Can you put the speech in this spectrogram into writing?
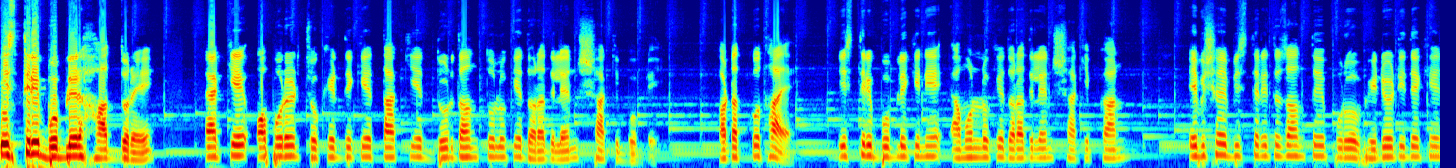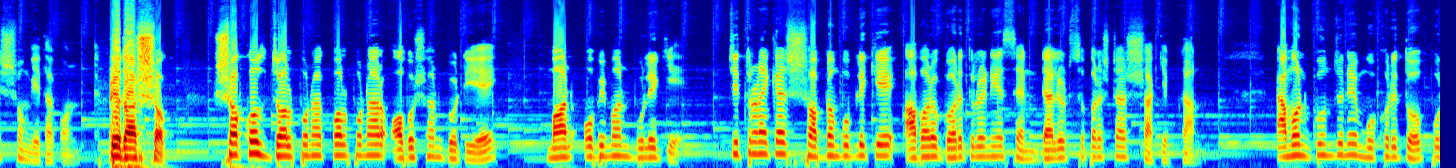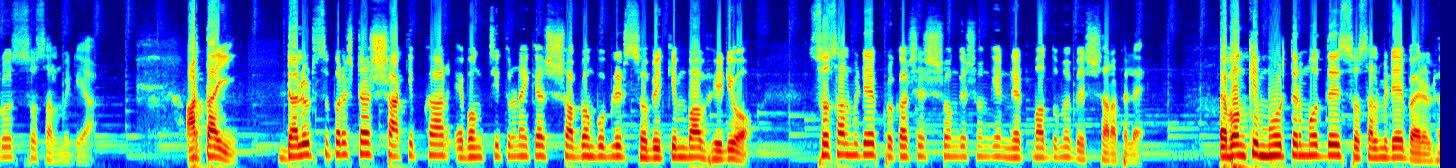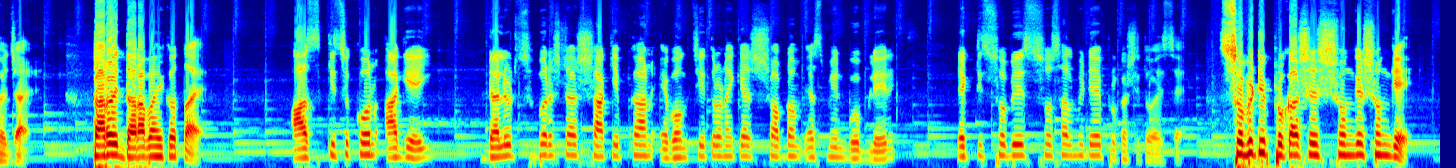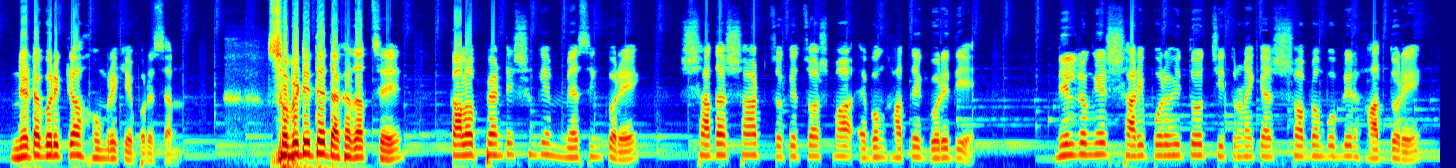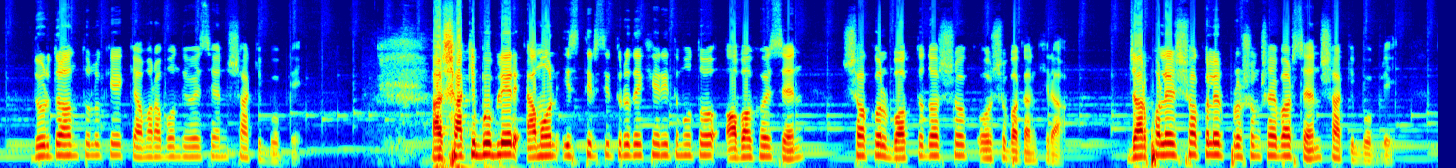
স্ত্রী বুবলির হাত ধরে একে অপরের চোখের দিকে তাকিয়ে দুর্দান্ত লোকে ধরা দিলেন সাকিব বুবলি। হঠাৎ কোথায়? স্ত্রী বুবলিকে নিয়ে এমন লোকে ধরা দিলেন সাকিব খান। এ বিষয়ে বিস্তারিত জানতে পুরো ভিডিওটি দেখে সঙ্গে থাকুন। প্রিয় দর্শক, সকল জল্পনা কল্পনার অবসান ঘটিয়ে মান অভিমান ভুলে গিয়ে চিত্রনায়িকা শবনম বুবলিকে আবারও গড়ে তুলে নিয়েছেন ডালিউড সুপারস্টার সাকিব খান। এমন গুঞ্জনে মুখরিত পুরো সোশ্যাল মিডিয়া। আর তাই, ডালিউড সুপারস্টার শাকিব খান এবং চিত্রনায়িকা শবনম বুবলির ছবি কিংবা ভিডিও সোশ্যাল মিডিয়ায় প্রকাশের সঙ্গে সঙ্গে নেট মাধ্যমে বেশ সারা ফেলে। এবং কি মুহূর্তের মধ্যেই সোশ্যাল মিডিয়ায় ভাইরাল হয়ে যায়। তার ওই ধারাবাহিকতায় আজ কিছুক্ষণ আগেই ডালিউড সুপারস্টার শাকিব খান এবং চিত্রনায়িকা শবনম ইয়াসমিন বুবলির একটি ছবি সোশ্যাল মিডিয়ায় প্রকাশিত হয়েছে। ছবিটি প্রকাশের সঙ্গে সঙ্গে নেটাগরিকরা হুমড়ে খেয়ে পড়েছেন। ছবিটিতে দেখা যাচ্ছে, কালো প্যান্টের সঙ্গে ম্যাচিং করে সাদা শার্ট, চোখে চশমা এবং হাতে গড়ে দিয়ে নীল রঙের শাড়ি পরিহিত চিত্রনায়িকা শবনম বুবলির হাত ধরে দূরদূরান্ত লোকে ক্যামেরাবন্দী হয়েছেন সাকিব বুবলি। আর সাকিব বুবলির এমন স্থির চিত্র দেখে রীতিমতো অবাক হয়েছেন সকল ভক্ত দর্শক ও শুভাকাঙ্ক্ষীরা। যার ফলে সকলের প্রশংসায় বাড়ছেন সাকিব বুবলি।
